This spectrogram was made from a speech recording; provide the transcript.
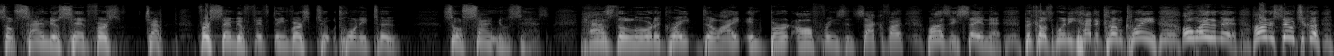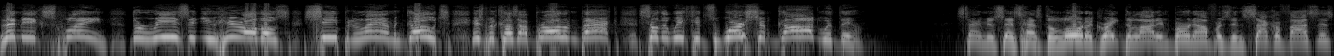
So Samuel said, first chapter, First Samuel 15, verse 22. So Samuel says, has the Lord a great delight in burnt offerings and sacrifice? Why is he saying that? Because when he had to come clean, oh, wait a minute, I understand what you're going Let me explain. The reason you hear all those sheep and lamb and goats is because I brought them back so that we could worship God with them. Samuel says, Has the Lord a great delight in burnt offerings and sacrifices?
